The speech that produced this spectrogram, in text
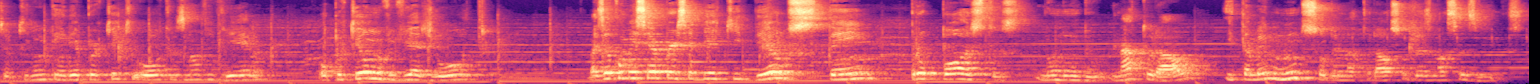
que eu queria entender por que, que outros não viveram, ou por que eu não vivia de outro. Mas eu comecei a perceber que Deus tem propósitos no mundo natural e também no mundo sobrenatural sobre as nossas vidas.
